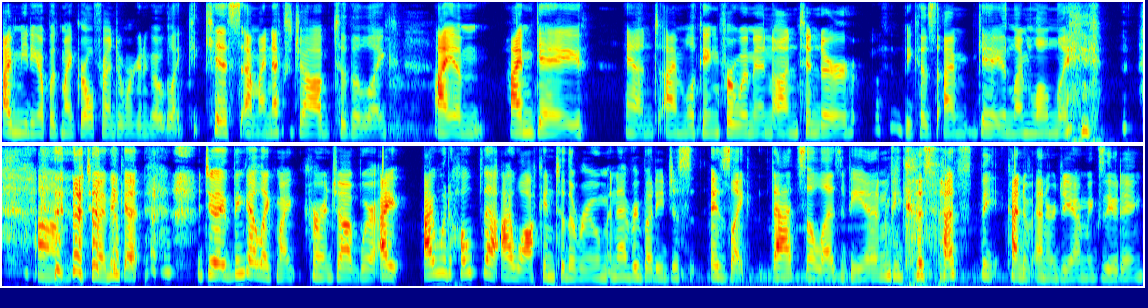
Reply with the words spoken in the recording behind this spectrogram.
I'm meeting up with my girlfriend and we're gonna go like kiss at my next job. To the like, I am I'm gay and I'm looking for women on Tinder because I'm gay and I'm lonely. um, to I think at to I think at like my current job where I I would hope that I walk into the room and everybody just is like, that's a lesbian because that's the kind of energy I'm exuding.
